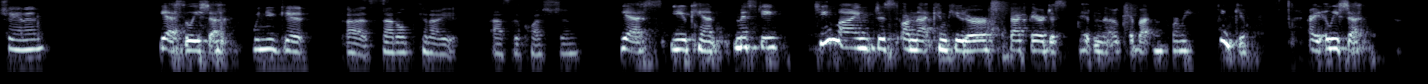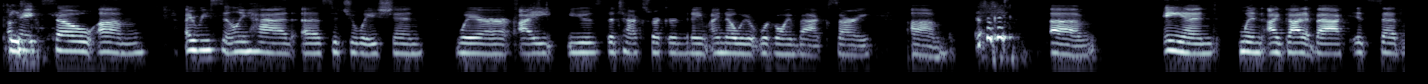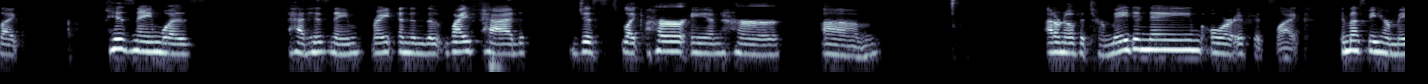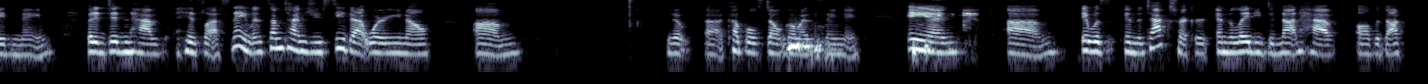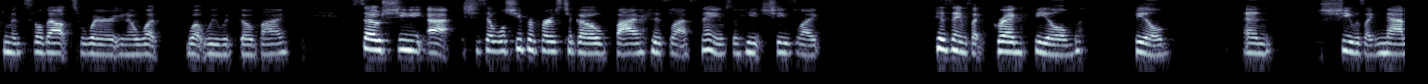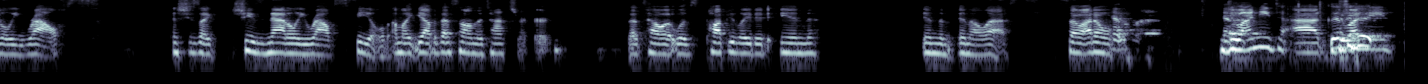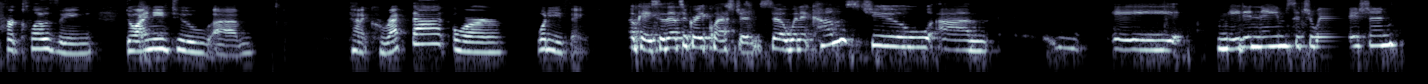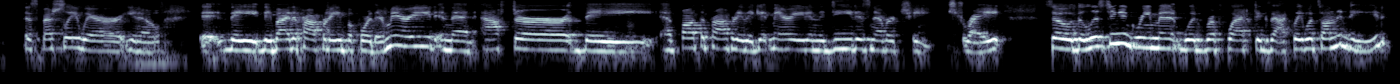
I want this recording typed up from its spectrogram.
Shannon, Yes, Alicia. when you get uh, settled, can I ask a question? Yes, you can. Misty, do you mind just on that computer back there, just hitting the OK button for me? Thank you. All right, Alicia, please. Okay, so um, I recently had a situation where I used the tax record name. I know we're, we're going back, sorry. Um, That's okay. um, and when I got it back, it said like his name was had his name right, and then the wife had just like her and her. Um, I don't know if it's her maiden name or if it's like it must be her maiden name, but it didn't have his last name. And sometimes you see that where you know, um, you know, uh, couples don't go by the same name, and um, it was in the tax record and the lady did not have all the documents filled out to where you know what what we would go by. So she uh she said well she prefers to go by his last name. So he she's like his name's like greg field field. And she was like natalie ralphs. And she's like she's natalie ralphs field. I'm like yeah but that's not on the tax record. That's how it was populated in in the mls so i don't Yep. do I need to add, That's do I good- need for closing, do I need to um, kind of correct that or what do you think? Okay, so that's a great question. So when it comes to um, a maiden name situation, especially where you know they they buy the property before they're married, and then after they have bought the property, they get married, and the deed is never changed, right? So the listing agreement would reflect exactly what's on the deed.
